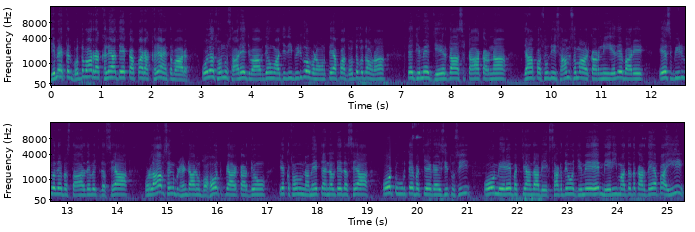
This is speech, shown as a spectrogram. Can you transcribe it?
ਜਿਵੇਂ ਇੱਕ ਬੁੱਧਵਾਰ ਰੱਖ ਲਿਆ ਤੇ ਇੱਕ ਆਪਾਂ ਰੱਖ ਲਿਆ ਐਤਵਾਰ, ਉਹਦੇ ਤੁਹਾਨੂੰ ਸਾਰੇ ਜਵਾਬ ਦਿਓ ਅੱਜ ਦੀ ਵੀਡੀਓ ਬਣਾਉਣ ਤੇ ਆਪਾਂ ਦੁੱਧ ਵਧਾਉਣਾ ਤੇ ਜਿਵੇਂ ਜੇਰ ਦਾ ਸਟਾ ਕਰਨਾ ਜਾਂ ਪਸ਼ੂ ਦੀ ਸਾਂਭ ਸੰਭਾਲ ਕਰਨੀ, ਇਹਦੇ ਬਾਰੇ ਇਸ ਵੀਡੀਓ ਦੇ ਵਿਸਤਾਰ ਦੇ ਵਿੱਚ ਦੱਸਿਆ। ਗੁਰਲਾਬ ਸਿੰਘ ਬਠਿੰਡਾ ਨੂੰ ਬਹੁਤ ਪਿਆਰ ਕਰਦੇ ਹੋ। ਇੱਕ ਤੁਹਾਨੂੰ ਨਵੇਂ ਚੈਨਲ ਤੇ ਦੱਸਿਆ, ਉਹ ਟੂਰ ਤੇ ਬੱਚੇ ਗਏ ਸੀ ਤੁਸੀਂ, ਉਹ ਮੇਰੇ ਬੱਚਿਆਂ ਦਾ ਵੇਖ ਸਕਦੇ ਹੋ, ਜਿਵੇਂ ਇਹ ਮੇਰੀ ਮਦਦ ਕਰਦੇ ਆ ਭਾਈ।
